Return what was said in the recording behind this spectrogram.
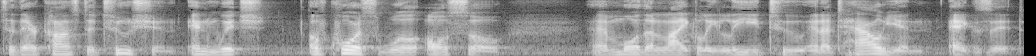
to their constitution, in which, of course, will also and more than likely lead to an Italian exit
